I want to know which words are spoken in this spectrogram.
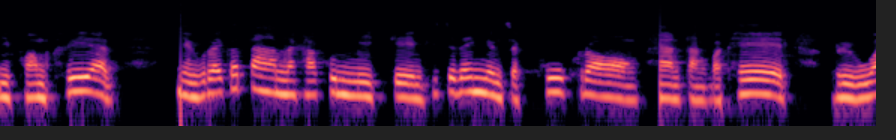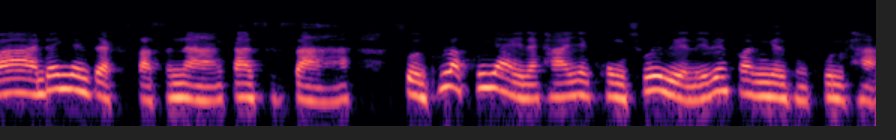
มีความเครียด อย่างไรก็ตามนะคะ คุณมีเกณฑ์ที่จะได้เงินจากคู่ครอง งานต่างประเทศ หรือว่าได้เงินจากศาสนาการศึกษา ส่วนผู้หลักผู้ใหญ่นะคะ ยังคงช่วยเหลือในเรื่องการเงินของคุณค่ะ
